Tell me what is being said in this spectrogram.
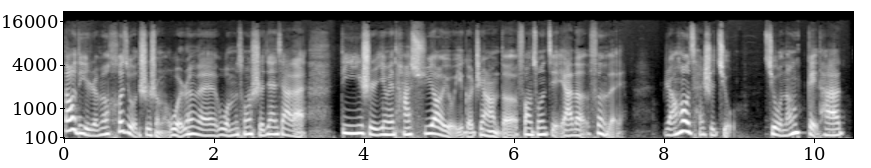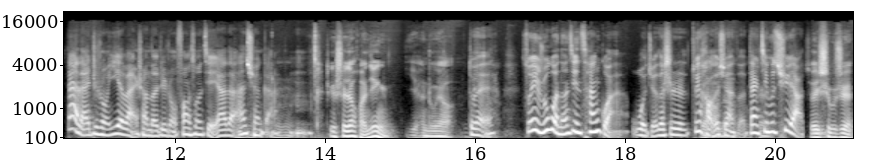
到底人们喝酒是什么？我认为我们从实践下来，第一是因为它需要有一个这样的放松解压的氛围，然后才是酒，酒能给他带来这种夜晚上的这种放松解压的安全感。嗯，这个社交环境也很重要。对，所以如果能进餐馆，我觉得是最好的选择，但是进不去啊。所以是不是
